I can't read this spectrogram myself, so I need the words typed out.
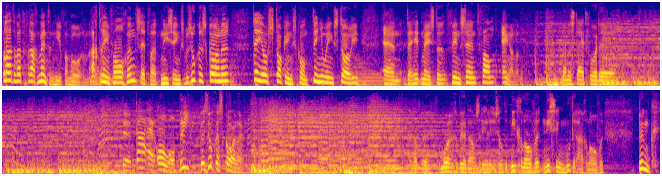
We laten wat fragmenten hiervan horen. Achtereenvolgens Edward Niesings bezoekerscorner, Theo Stockings Continuing Story en de hitmeester Vincent van Engelen. Dan is het tijd voor de... De KRO op 3 bezoekerscorner. En wat we vanmorgen gebeurt, dames en heren, u zult het niet geloven. Niesing moet eraan geloven. Punk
